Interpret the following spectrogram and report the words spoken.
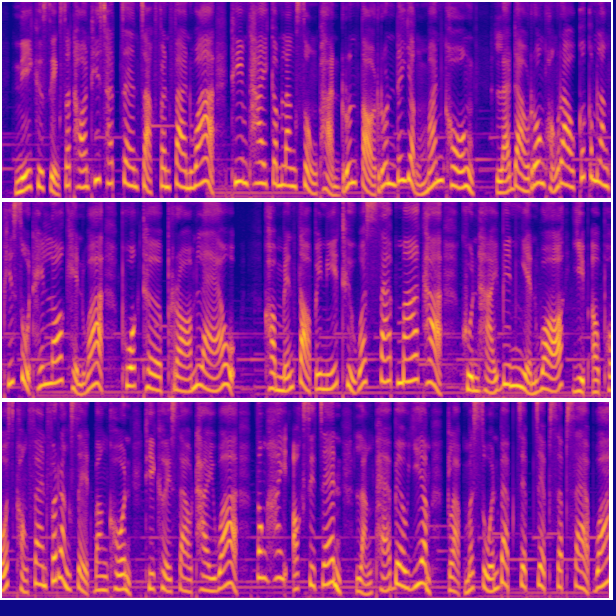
ๆนี่คือเสียงสะท้อนที่ชัดเจนจากแฟนๆว่า ทีมไทยกำลังส่งผ่านรุ่นต่อรุ่นได้อย่างมั่นคง และดาวรุ่งของเราก็กำลังพิสูจน์ให้โลกเห็นว่าพวกเธอพร้อมแล้ว คอมเมนต์ต่อไปนี้ถือว่าแซ่บมากค่ะ คุณหายบินเหงียนวอ หยิบเอาโพสต์ของแฟนฝรั่งเศสบางคน ที่เคยแซวไทยว่าต้องให้ออกซิเจน หลังแพ้เบลเยียม กลับมาสวนแบบเจ็บๆแสบๆว่า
